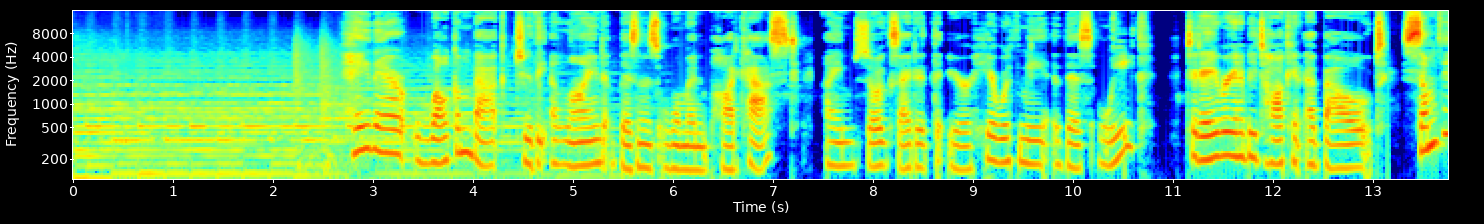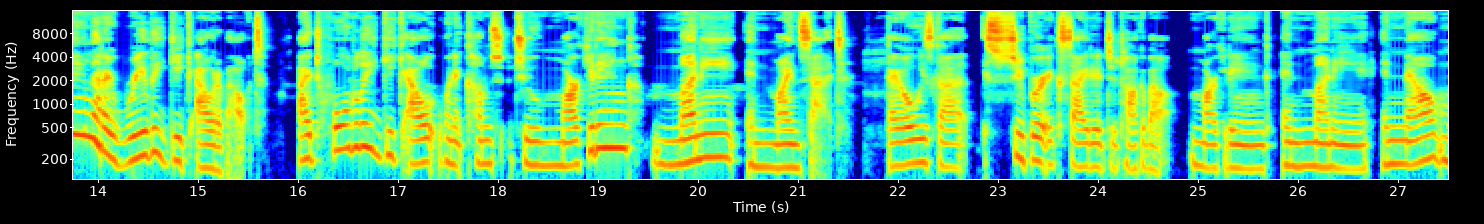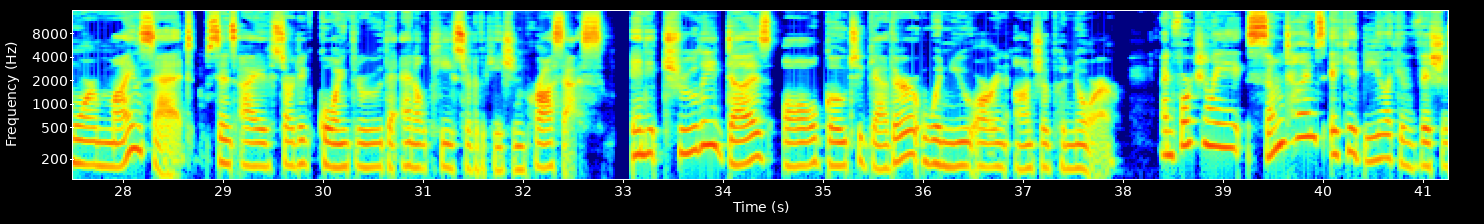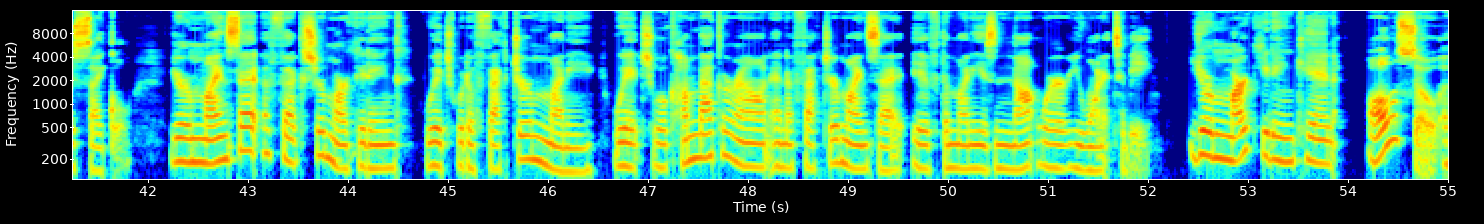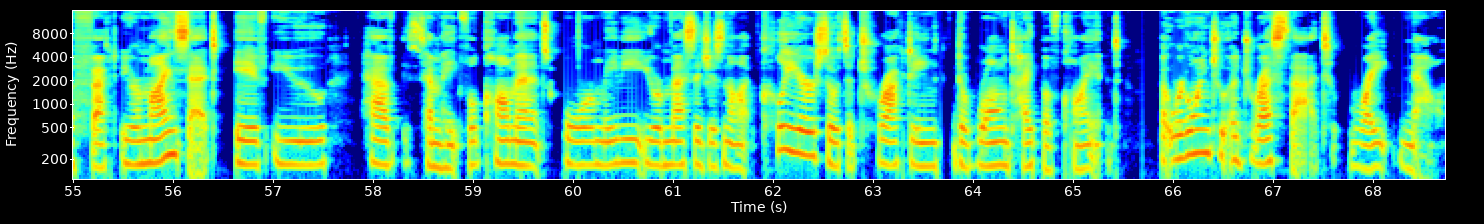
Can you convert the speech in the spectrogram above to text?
Hey there, welcome back to the Aligned Businesswoman podcast. I'm so excited that you're here with me this week. Today, we're going to be talking about something that I really geek out about. I totally geek out when it comes to marketing, money, and mindset. I always got super excited to talk about marketing and money and now more mindset since I've started going through the NLP certification process. And it truly does all go together when you are an entrepreneur. Unfortunately, sometimes it could be like a vicious cycle. Your mindset affects your marketing, which would affect your money, which will come back around and affect your mindset if the money is not where you want it to be. Your marketing can also affect your mindset if you have some hateful comments or maybe your message is not clear, so it's attracting the wrong type of client. But we're going to address that right now.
